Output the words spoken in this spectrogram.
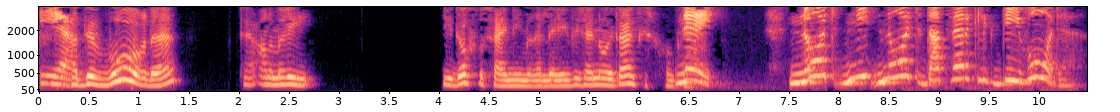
ja, Maar de woorden, eh, Annemarie, je dochters zijn niet meer in leven, zijn nooit uitgesproken. nee. Nooit, niet, nooit daadwerkelijk die woorden.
